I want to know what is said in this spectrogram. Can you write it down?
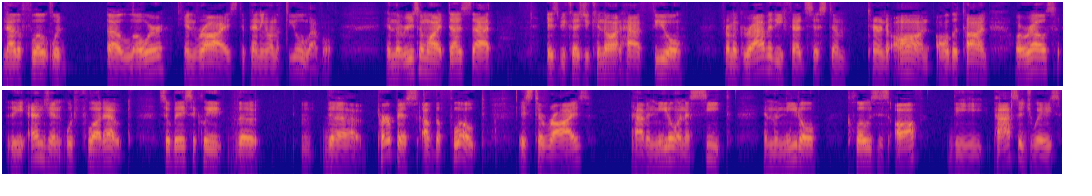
Now the float would uh, lower and rise depending on the fuel level. And the reason why it does that is because you cannot have fuel from a gravity fed system turned on all the time, or else the engine would flood out. So basically, the the purpose of the float is to rise, have a needle and a seat, and the needle closes off the passageways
